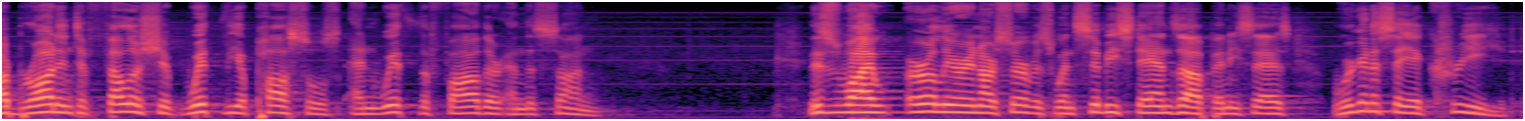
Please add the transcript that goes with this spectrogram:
are brought into fellowship with the apostles and with the Father and the Son. This is why earlier in our service, when Sibby stands up and he says, We're going to say a creed.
